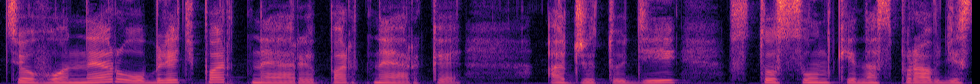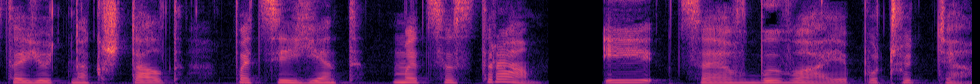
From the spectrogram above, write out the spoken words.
Цього не роблять партнери, партнерки, адже тоді стосунки насправді стають на кшталт пацієнт-медсестра, і це вбиває почуття.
